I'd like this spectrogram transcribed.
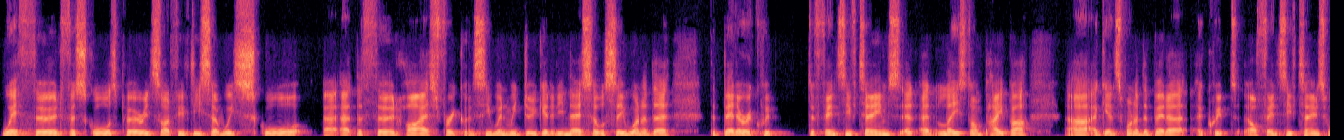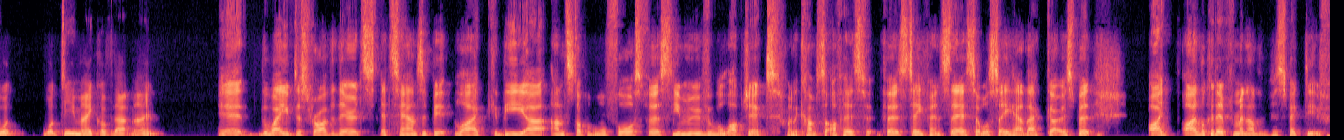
We're third for scores per inside 50. So we score uh, at the third highest frequency when we do get it in there. So we'll see one of the, the better equipped defensive teams, at, at least on paper, uh, against one of the better equipped offensive teams. What what do you make of that, mate? Yeah, the way you've described it there, it's it sounds a bit like the uh, unstoppable force versus the immovable object when it comes to offense versus defense there. So we'll see how that goes. But I I look at it from another perspective.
